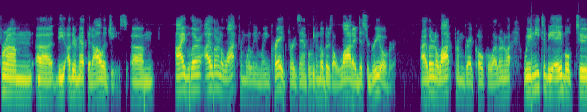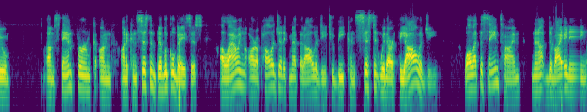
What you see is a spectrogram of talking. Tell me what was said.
from uh, the other methodologies. Um, I learn I learn a lot from William Lane Craig, for example, even though there's a lot I disagree over. I learn a lot from Greg Koukl. I learn a lot. We need to be able to um, stand firm on on a consistent biblical basis, allowing our apologetic methodology to be consistent with our theology, while at the same time not dividing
